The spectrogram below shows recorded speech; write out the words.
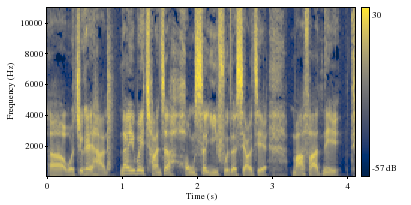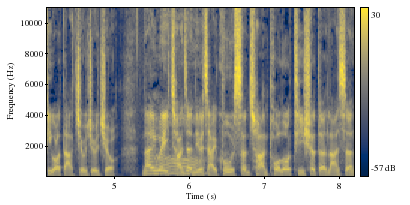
呃，我就可以喊那一位穿着红色衣服的小姐，麻烦你替我打九九九。那一位穿着牛仔裤、身穿 polo T 恤的男生，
